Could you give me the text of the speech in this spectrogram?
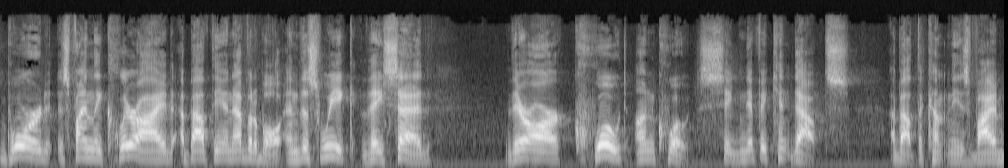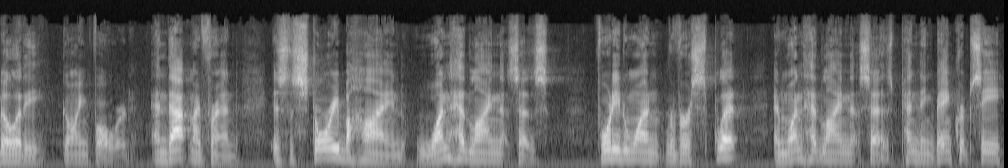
board is finally clear eyed about the inevitable. And this week they said, there are quote unquote significant doubts about the company's viability going forward. And that, my friend, is the story behind one headline that says 40 to 1 reverse split and one headline that says pending bankruptcy.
